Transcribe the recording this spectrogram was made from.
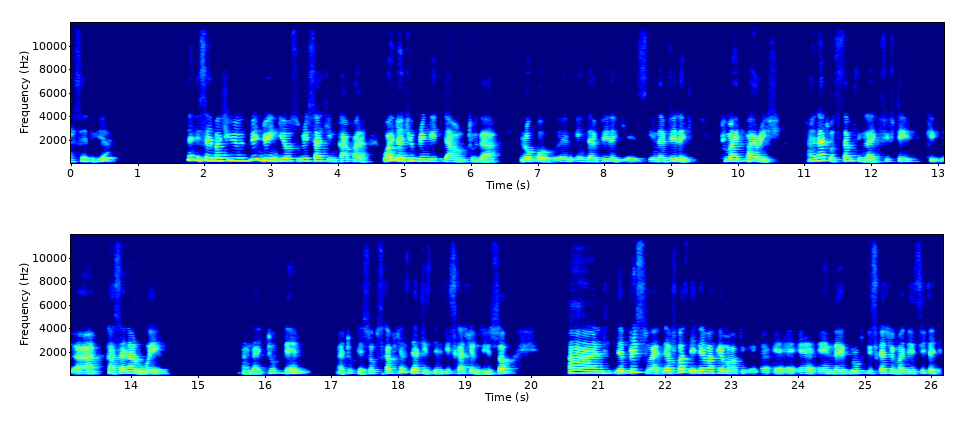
I said, yeah. Then he said, but you've been doing your research in Kampala. Why don't you bring it down to the local, in, in the villages, in the village, to my parish? And that was something like 50 ki- uh, Kasana. And I took them, I took the subscriptions, that is the discussions you saw. And the priests were, of course, they never came out in, uh, uh, uh, in the group discussion, but they seated,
